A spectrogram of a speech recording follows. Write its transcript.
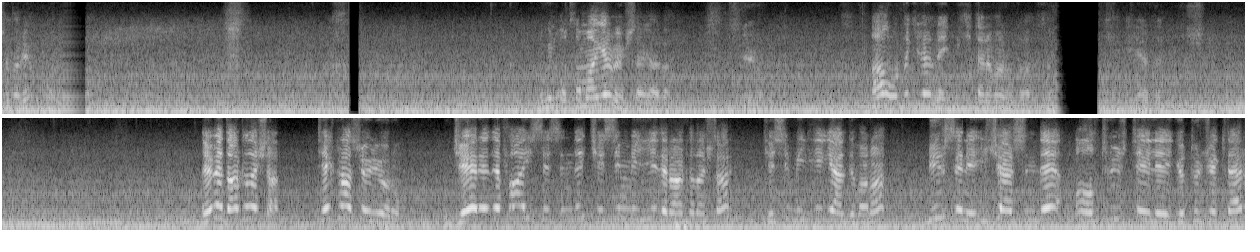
Şeyler yok mu orada? Otlamaya gelmemişler galiba. Yok. Aa oradakiler ne? İki tane var orada. İleride. Evet arkadaşlar. Tekrar söylüyorum. CRDF hissesinde kesin bilgidir arkadaşlar. Kesin bilgi geldi bana. Bir sene içerisinde 600 TL'ye götürecekler.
